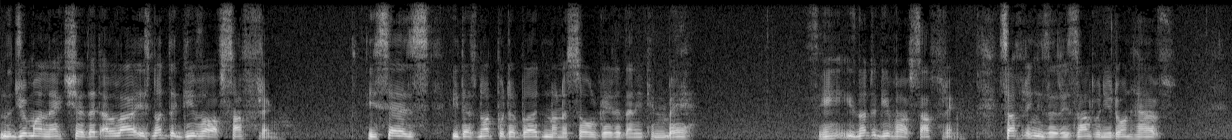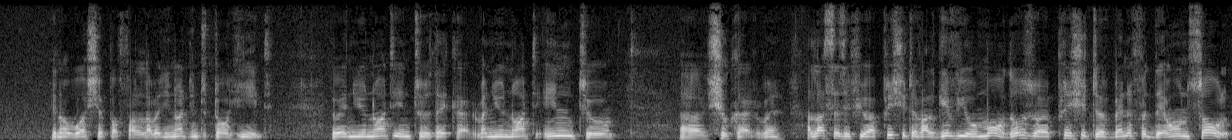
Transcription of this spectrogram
in the Jummah lecture that Allah is not the giver of suffering. He says He does not put a burden on a soul greater than He can bear. See, He's not the giver of suffering. Suffering is a result when you don't have, you know, worship of Allah, when you're not into Tawheed, when you're not into dhikr, when you're not into uh, shukr. When Allah says, if you are appreciative, I'll give you more. Those who are appreciative benefit their own soul.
